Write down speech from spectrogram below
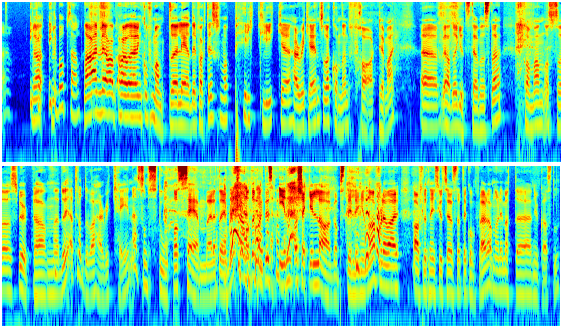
ja. Ikke, Ja, ikke på Oppsal. Nei, vi har, en konfirmantleder faktisk som var prikk lik eh, Harry Kane, så da kom det en far til meg. Eh, vi hadde gudstjeneste. Kom han, og så spurte han Du, jeg trodde det var Harry Kane jeg, som sto på scenen der et øyeblikk. Så jeg måtte faktisk inn og sjekke lagoppstillingen nå, for det var avslutningsgudstjeneste etter Conflair da når de møtte Newcastle.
